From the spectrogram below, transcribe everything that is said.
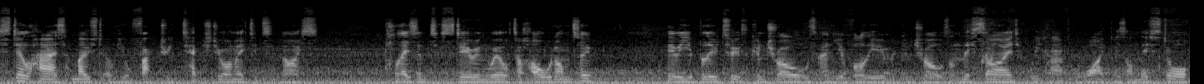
still has most of your factory texture on it. It's a nice, pleasant steering wheel to hold onto. Here are your Bluetooth controls and your volume controls on this side. We have wipers on this stalk.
